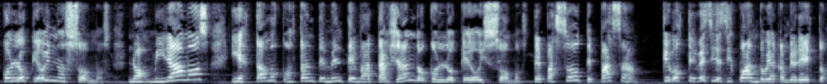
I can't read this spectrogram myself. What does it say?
con lo que hoy no somos. Nos miramos y estamos constantemente batallando con lo que hoy somos. ¿Te pasó? ¿Te pasa? Que vos te ves y decís, ¿cuándo voy a cambiar esto?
